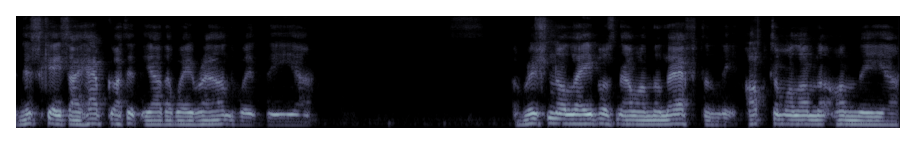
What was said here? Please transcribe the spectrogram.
in this case, I have got it the other way around with the uh, original labels now on the left and the optimal on the on the uh,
